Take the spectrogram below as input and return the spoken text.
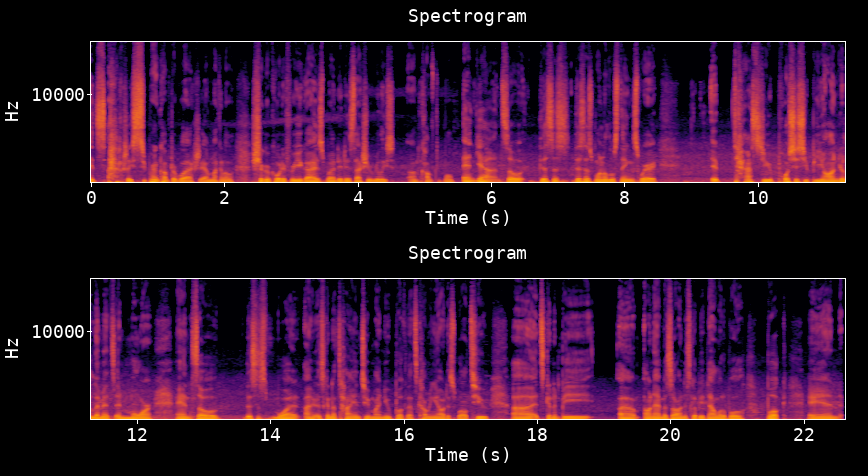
It's actually super uncomfortable actually. I'm not going to sugarcoat it for you guys but it is actually really uncomfortable. And yeah so this is this is one of those things where it tests you pushes you beyond your limits and more. And so this is what I, it's going to tie into my new book that's coming out as well too. Uh, it's going to be um, on Amazon. It's gonna be a downloadable book, and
